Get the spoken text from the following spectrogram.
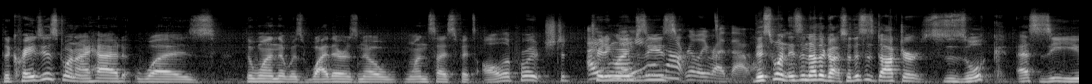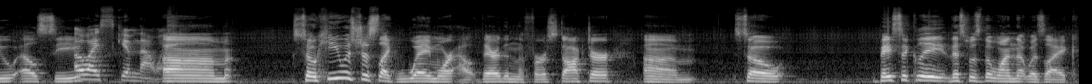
The craziest one I had was the one that was why there is no one size fits all approach to treating I Lyme disease. Have not really read that one. This one is another doc. So this is Doctor Szulc, S Z U L C. oh, I skimmed that one. Um, so he was just like way more out there than the first Doctor. Um, so basically, this was the one that was like,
